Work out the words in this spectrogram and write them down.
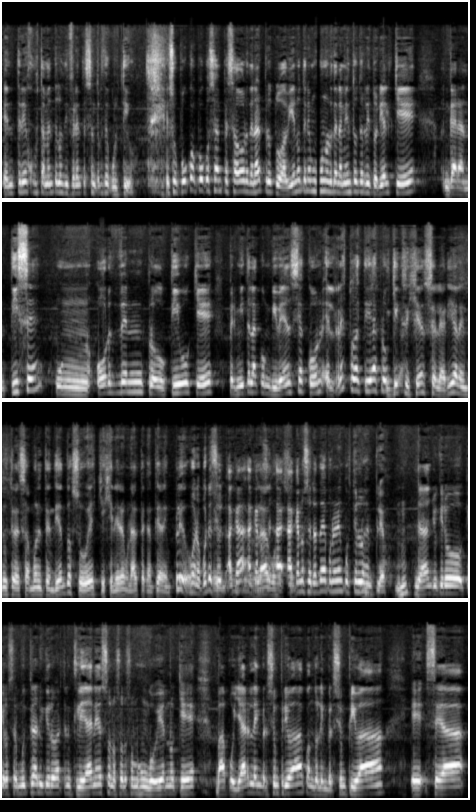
entre justamente los diferentes centros de cultivo. Eso poco a poco se ha empezado a ordenar, pero todavía no tenemos un ordenamiento territorial que garantice un orden productivo que permita la convivencia con el resto de actividades productivas. ¿Y qué exigencia le haría a la industria del salmón, entendiendo a su vez que genera una alta cantidad de empleo? Bueno, por eso, acá, acá, no se, acá, no se, trata de poner en cuestión los empleos. ¿ya? Yo quiero, quiero ser muy claro y quiero dar tranquilidad en eso. Nosotros somos un gobierno que va a apoyar la inversión privada cuando la inversión privada eh, sea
